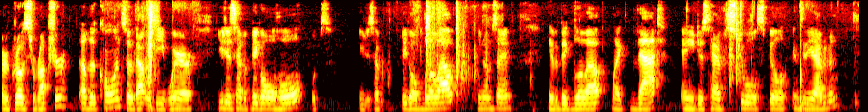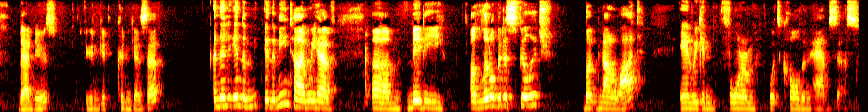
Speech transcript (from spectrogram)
or gross rupture of the colon. So that would be where you just have a big old hole. Whoops. You just have a big old blowout. You know what I'm saying? You have a big blowout like that, and you just have stool spill into the abdomen. Bad news. If you couldn't get couldn't guess that. And then in the in the meantime, we have um, maybe a little bit of spillage, but not a lot. and we can form what's called an abscess.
